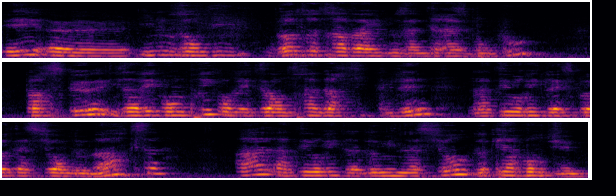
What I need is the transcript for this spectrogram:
Et euh, ils nous ont dit, votre travail nous intéresse beaucoup, parce qu'ils avaient compris qu'on était en train d'articuler la théorie de l'exploitation de Marx à la théorie de la domination de Pierre Bourdieu.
